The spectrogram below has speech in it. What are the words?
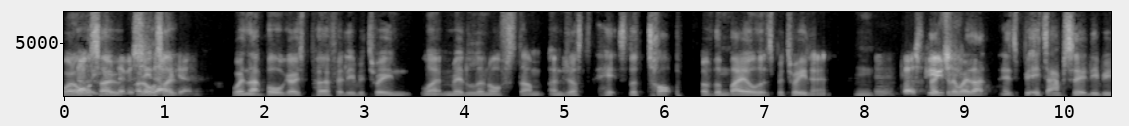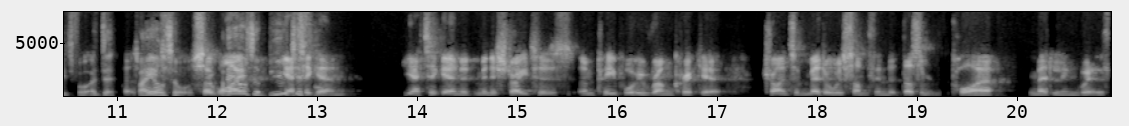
Well, That- also, you'll never and also, that again. when that ball goes perfectly between like middle and off stump and just hits the top of the Mm. bail that's between it, Mm, that's taking beautiful. away that it's it's absolutely beautiful. Uh, That's Bails beautiful. are, so why Bails are beautiful. yet again, yet again, administrators and people who run cricket trying to meddle with something that doesn't require meddling with,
